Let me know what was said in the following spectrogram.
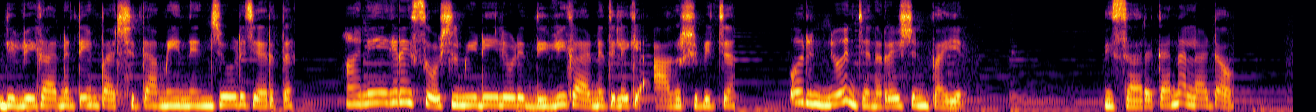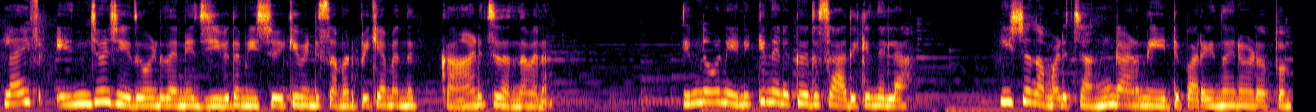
ദിവ്യകാരണത്തെയും പരിശുദ്ധ അമ്മയും നെഞ്ചോട് ചേർത്ത് അനേകരെ സോഷ്യൽ മീഡിയയിലൂടെ ദിവ്യകാരണത്തിലേക്ക് ആകർഷിപ്പിച്ച ഒരു ന്യൂ ജനറേഷൻ പയ്യൻ. നിസ്സാരക്കാരനല്ല കേട്ടോ ലൈഫ് എൻജോയ് ചെയ്തുകൊണ്ട് തന്നെ ജീവിതം ഈശോയ്ക്ക് വേണ്ടി സമർപ്പിക്കാമെന്ന് കാണിച്ചു തന്നവനാ. എന്തുകൊണ്ട് എനിക്ക് നിനക്കും ഇത് സാധിക്കുന്നില്ല? ഈശോ നമ്മുടെ ചങ്കാണെന്ന് ഏറ്റു പറയുന്നതിനോടൊപ്പം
